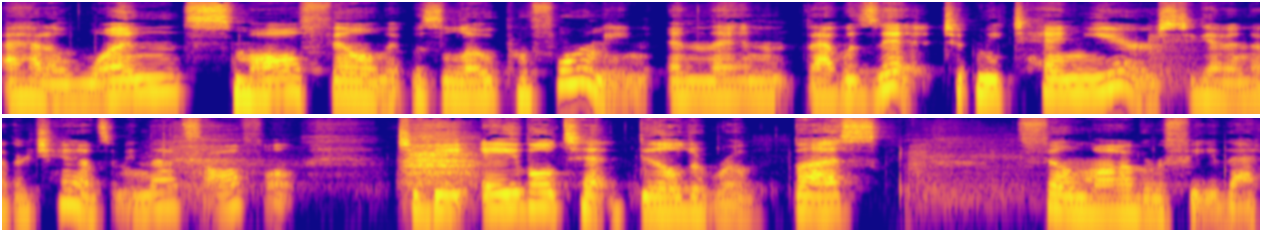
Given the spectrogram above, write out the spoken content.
I had a one small film. It was low performing, and then that was it. it. Took me ten years to get another chance. I mean, that's awful. To be able to build a robust filmography that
